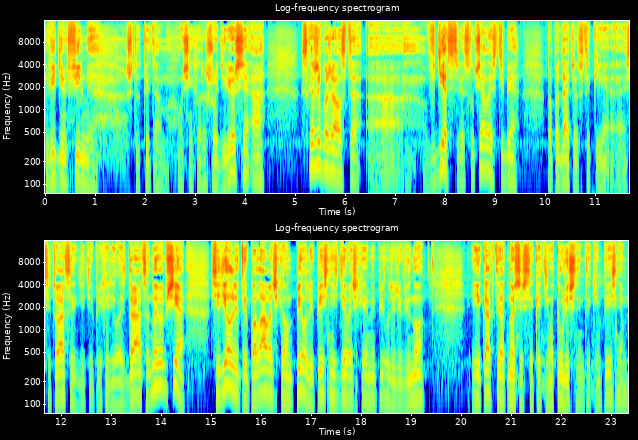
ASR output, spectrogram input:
видим в фильме, что ты там очень хорошо дерешься, а скажи, пожалуйста, а в детстве случалось тебе попадать вот в такие э, ситуации, где тебе приходилось драться. Ну и вообще, сидел ли ты по лавочкам, пел ли песни с девочками, пил ли, ли вино? И как ты относишься к этим вот уличным таким песням?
